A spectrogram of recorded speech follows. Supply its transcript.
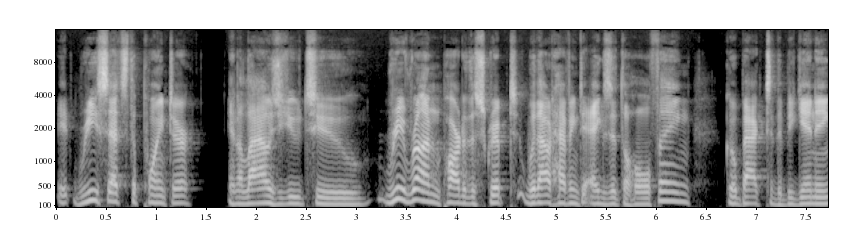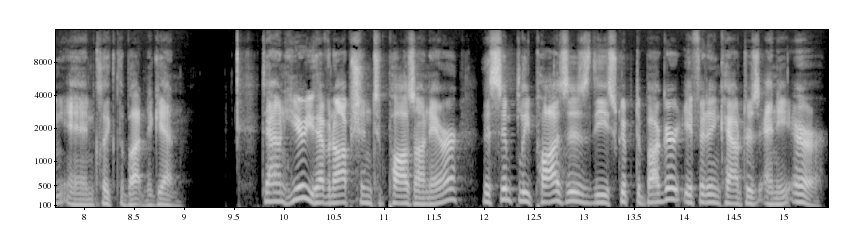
it resets the pointer and allows you to rerun part of the script without having to exit the whole thing, go back to the beginning and click the button again. Down here, you have an option to pause on error. This simply pauses the script debugger if it encounters any error.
